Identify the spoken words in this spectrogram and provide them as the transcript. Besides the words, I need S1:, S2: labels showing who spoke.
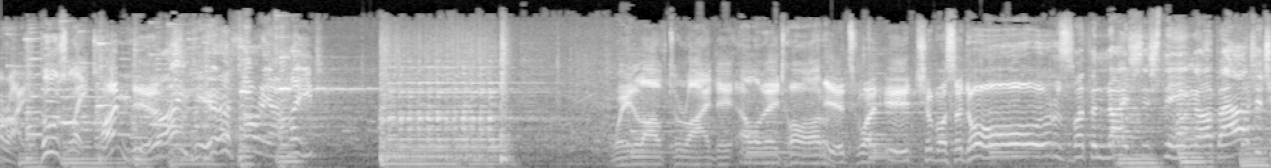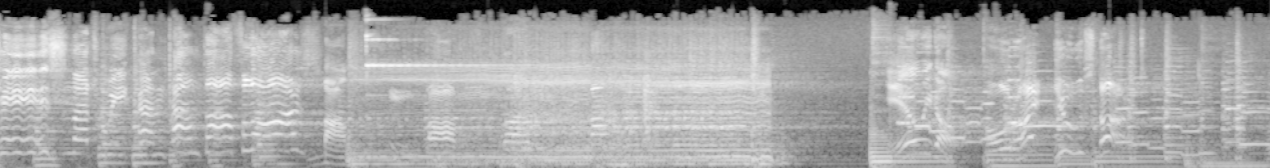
S1: All right, who's late?
S2: I'm here.
S3: I'm here.
S4: Sorry I'm late.
S1: We love to ride the elevator.
S2: It's what each of us adores.
S3: But the nicest thing about it is
S4: That we can count the floors.
S1: Bum.
S2: Um,
S1: Here we go.
S2: all right, you start.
